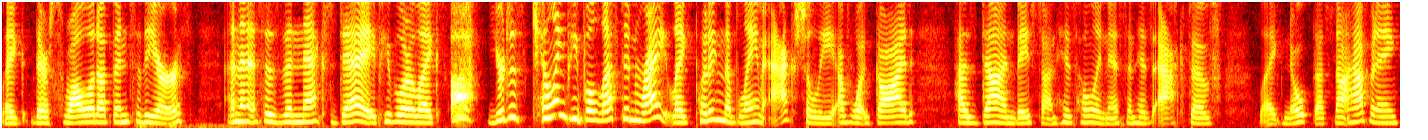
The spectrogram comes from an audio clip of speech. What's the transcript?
like they're swallowed up into the earth, and then it says the next day, people are like, "Oh, you're just killing people left and right," like putting the blame actually of what God has done based on His holiness and His act of like, nope, that's not happening.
